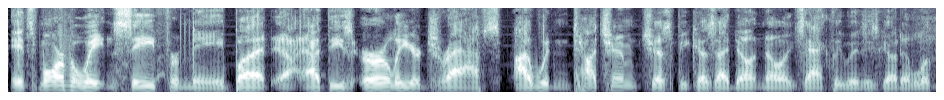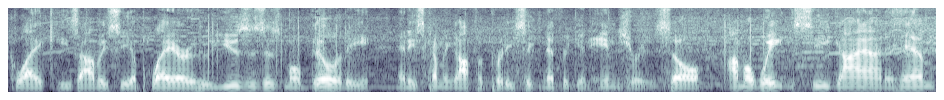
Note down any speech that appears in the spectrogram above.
it's more of a wait and see for me. But uh, at these earlier drafts, I wouldn't touch him just because I don't know exactly what he's going to look like. He's obviously a player who uses his mobility, and he's coming off a pretty significant injury. So I'm a wait and see guy on him.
